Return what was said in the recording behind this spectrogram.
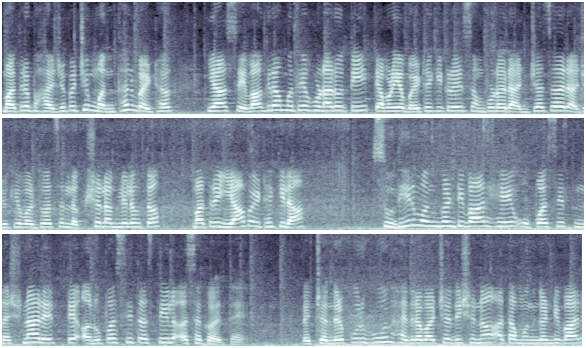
मात्र भाजपची मंथन बैठक या सेवाग्राममध्ये होणार होती. त्यामुळे या बैठकीकडे संपूर्ण राज्याचं राजकीय वर्तुळाचं लक्ष लागलेलं होतं. मात्र या बैठकीला सुधीर मुनगंटीवार हे उपस्थित नसणार आहेत. ते अनुपस्थित असतील असं कळतंय. तर चंद्रपूरहून हैदराबादच्या दिशेनं आता मुनगंटीवार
